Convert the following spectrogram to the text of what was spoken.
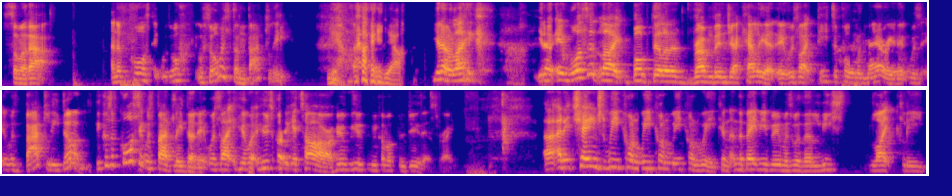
some of that. And of course, it was it was always done badly. Yeah, yeah. You know, like you know, it wasn't like Bob Dylan and Ramblin' Jack Elliott. It was like Peter, Paul, and Mary, and it was it was badly done because, of course, it was badly done. It was like who who's got a guitar? Who who can come up and do this, right? Uh, and it changed week on week on week on week, and, and the baby boomers were the least likely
